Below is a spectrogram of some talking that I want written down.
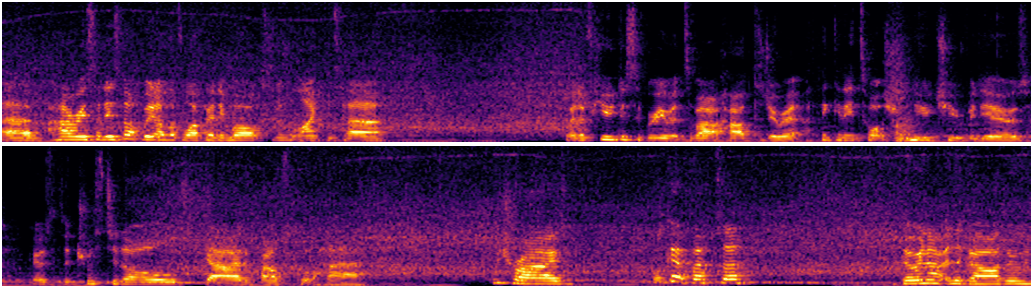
Um, Harry said he's not been on the vlog anymore because he doesn't like his hair. We had a few disagreements about how to do it. I think I need to watch some YouTube videos. Go to the trusted old guide of how to cut hair. We tried. We'll get better. Going out in the garden,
